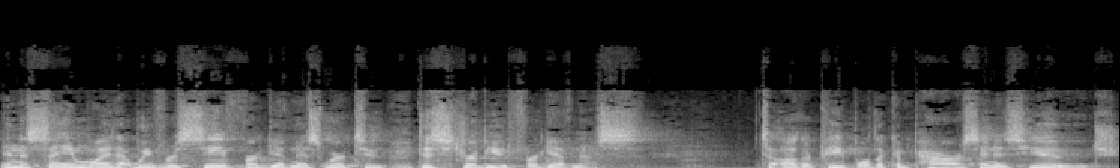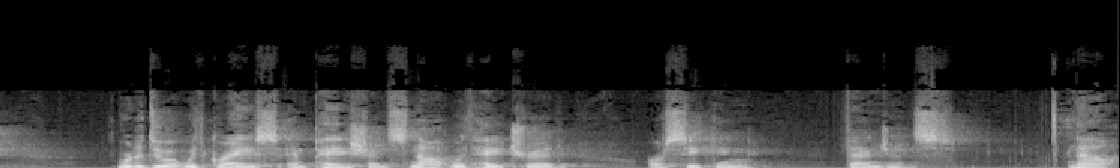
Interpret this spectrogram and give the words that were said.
in the same way that we've received forgiveness, we're to distribute forgiveness to other people. The comparison is huge. We're to do it with grace and patience, not with hatred or seeking vengeance. Now,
